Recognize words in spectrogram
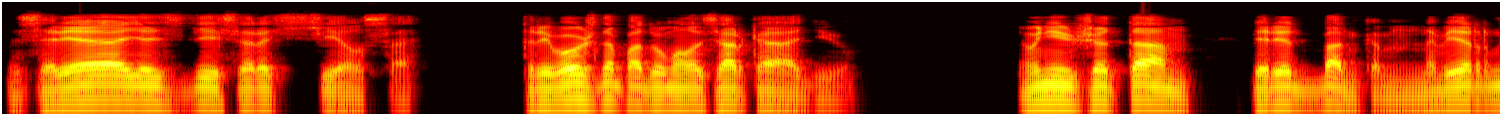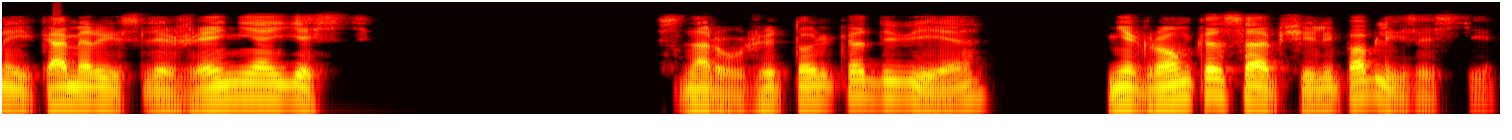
Зря я здесь расселся, тревожно подумалось Аркадию. У них же там, перед банком, наверное, камеры слежения есть. Снаружи только две, негромко сообщили поблизости.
